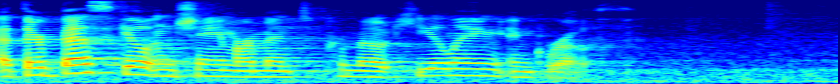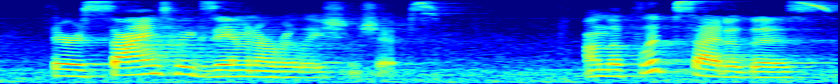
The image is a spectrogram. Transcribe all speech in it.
At their best, guilt and shame are meant to promote healing and growth. They're assigned to examine our relationships. On the flip side of this,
